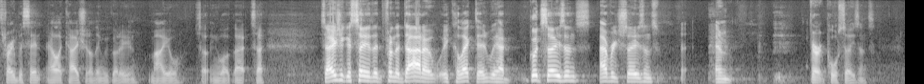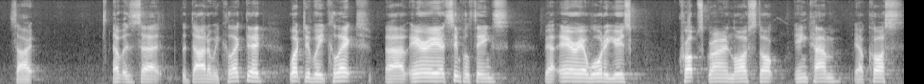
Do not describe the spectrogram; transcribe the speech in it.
3% allocation. I think we got it in May or something like that. So, so as you can see that from the data we collected, we had good seasons, average seasons, and very poor seasons. So that was uh, the data we collected. What did we collect? Uh, area, simple things about area, water use, crops grown, livestock, income, our costs,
